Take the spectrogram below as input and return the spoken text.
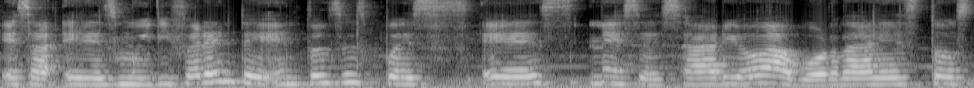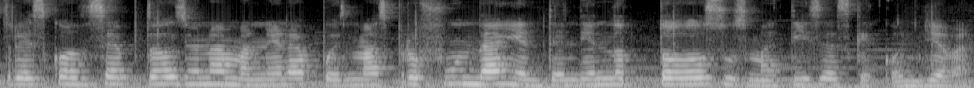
es muy diferente. Entonces pues es necesario abordar estos tres conceptos de una manera pues más profunda y entendiendo todos sus matices que conllevan.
